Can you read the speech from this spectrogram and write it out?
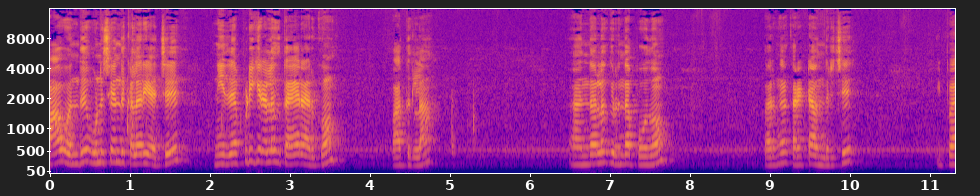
மாவு வந்து ஒன்று சேர்ந்து கிளறியாச்சு. நீ இதை பிடிக்கிற அளவுக்கு தயாராக இருக்கும் பார்த்துக்கலாம் அந்த அளவுக்கு இருந்தால் போதும். பாருங்கள் கரெக்டாக வந்துருச்சு. இப்போ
